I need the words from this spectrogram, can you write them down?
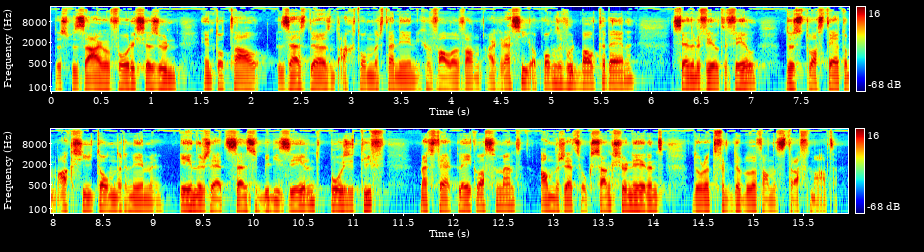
Dus we zagen vorig seizoen in totaal 6.801 gevallen van agressie op onze voetbalterreinen. zijn er veel te veel, dus het was tijd om actie te ondernemen. Enerzijds sensibiliserend, positief, met fair play klassement, anderzijds ook sanctionerend door het verdubbelen van de strafmaten.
